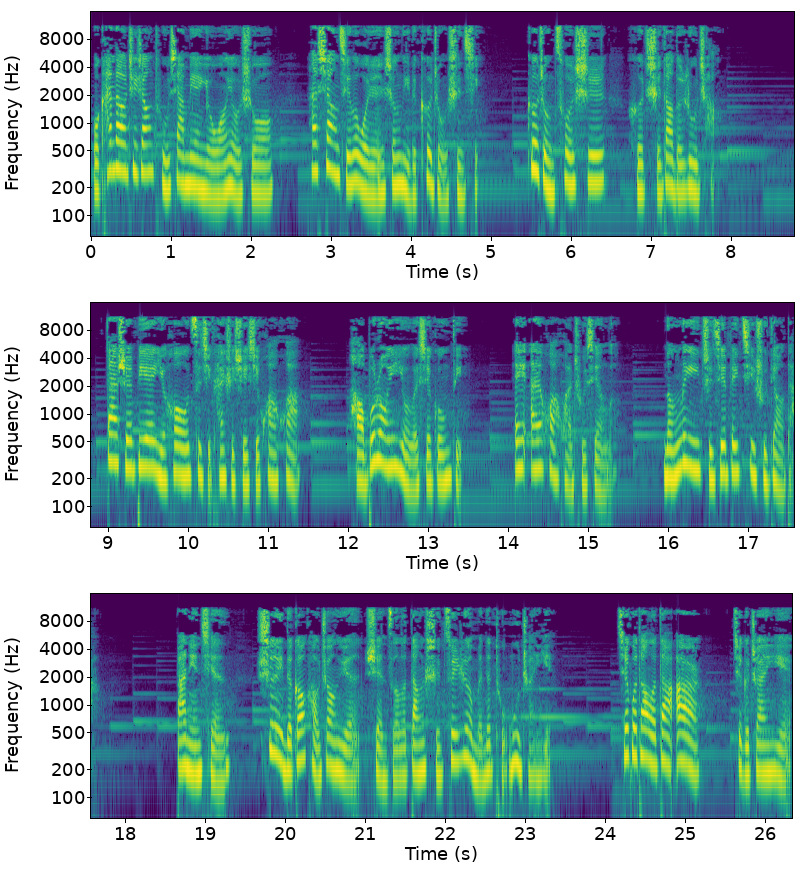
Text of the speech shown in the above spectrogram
我看到这张图下面有网友说，它像极了我人生里的各种事情。各种措施和迟到的入场。大学毕业以后，自己开始学习画画，好不容易有了些功底，AI 画画出现了，能力直接被技术吊打。八年前，市里的高考状元选择了当时最热门的土木专业，结果到了大二，这个专业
